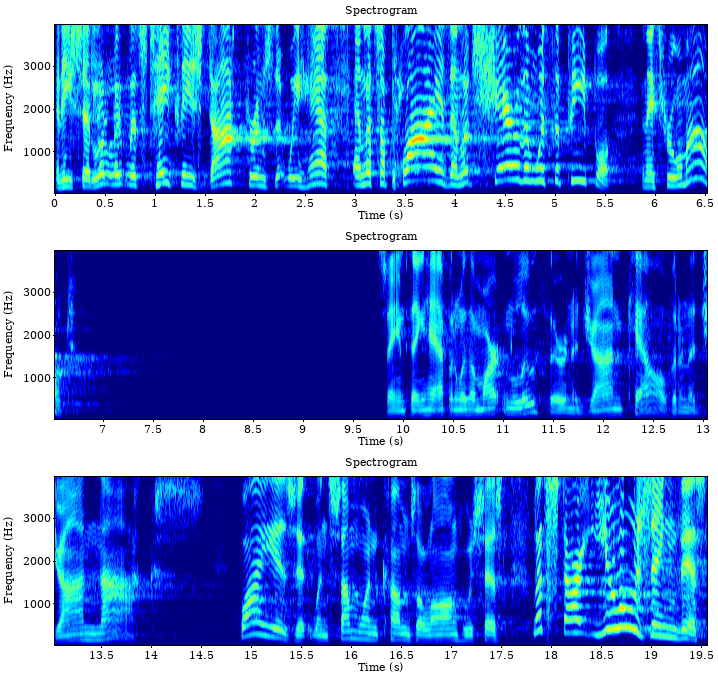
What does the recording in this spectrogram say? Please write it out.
And he said, Let's take these doctrines that we have and let's apply them, let's share them with the people. And they threw him out. Same thing happened with a Martin Luther and a John Calvin and a John Knox. Why is it when someone comes along who says, let's start using this,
